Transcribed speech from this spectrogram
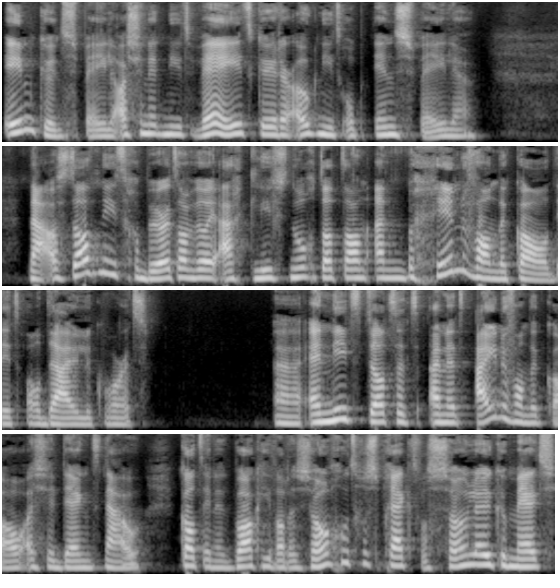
in kunt spelen. Als je het niet weet, kun je er ook niet op inspelen. Nou, als dat niet gebeurt, dan wil je eigenlijk liefst nog dat dan aan het begin van de call dit al duidelijk wordt. Uh, en niet dat het aan het einde van de call, als je denkt, nou, kat in het bakje, we hadden zo'n goed gesprek, het was zo'n leuke match,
